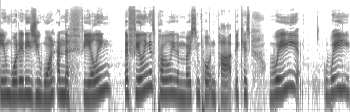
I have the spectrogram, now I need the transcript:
in what it is you want and the feeling. The feeling is probably the most important part because we we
